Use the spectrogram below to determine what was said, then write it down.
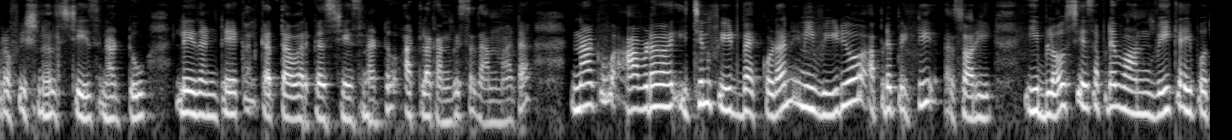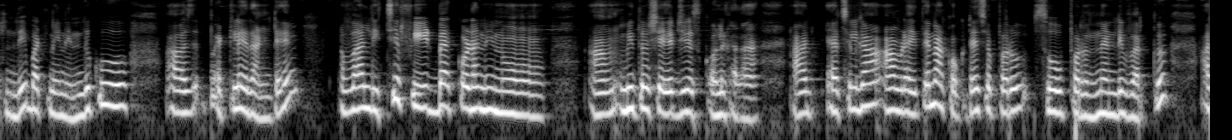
ప్రొఫెషనల్స్ చేసినట్టు లేదంటే కలకత్తా వర్కర్స్ చేసినట్టు అట్లా కనిపిస్తుంది అనమాట నాకు ఆవిడ ఇచ్చిన ఫీడ్ ఫీడ్బ్యాక్ కూడా నేను ఈ వీడియో అప్పుడే పెట్టి సారీ ఈ బ్లౌజ్ చేసేప్పుడే వన్ వీక్ అయిపోతుంది. బట్ నేను ఎందుకు పెట్టలేదంటే వాళ్ళు ఇచ్చే ఫీడ్బ్యాక్ కూడా నేను మీతో షేర్ చేసుకోవాలి కదా. యాక్చువల్గా ఆవిడైతే నాకు ఒకటే చెప్పారు సూపర్ ఉందండి వర్క్. ఆ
